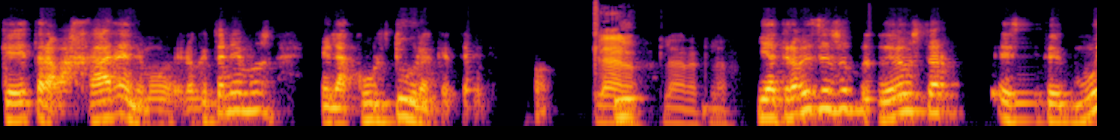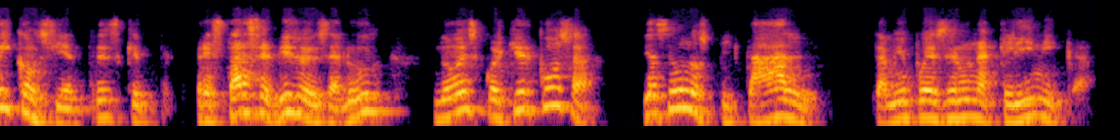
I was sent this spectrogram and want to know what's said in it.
que trabajar en el modelo que tenemos, en la cultura que tenemos. Claro, claro, claro. Y a través de eso pues, debemos estar este, muy conscientes que prestar servicio de salud no es cualquier cosa ya sea un hospital, también puede ser una clínica,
